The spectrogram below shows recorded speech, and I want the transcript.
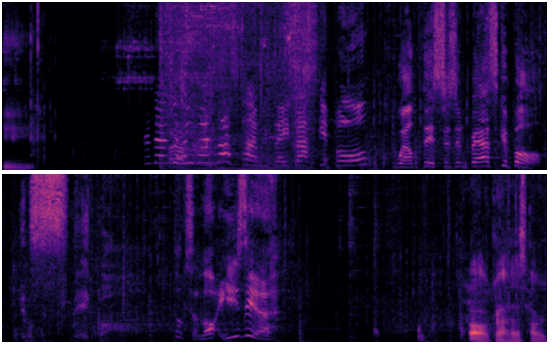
E. Remember who won last time we played basketball? Well, this isn't basketball. It's snake ball. Looks a lot easier. Oh god, that's hard.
